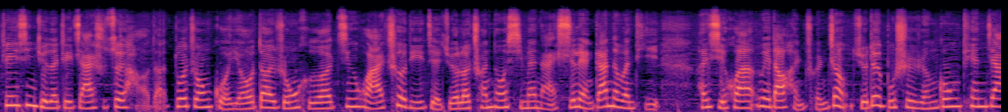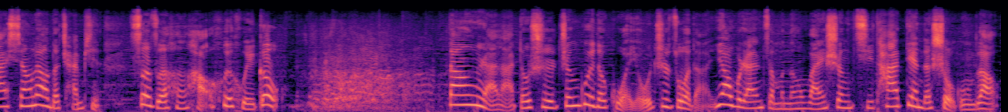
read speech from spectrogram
真心觉得这家是最好的。多种果油的融合，精华彻底解决了传统洗面奶洗脸干的问题，很喜欢，味道很纯正，绝对不是人工添加香料的产品，色泽很好，会回购。当然啦，都是珍贵的果油制作的，要不然怎么能完胜其他店的手工皂？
